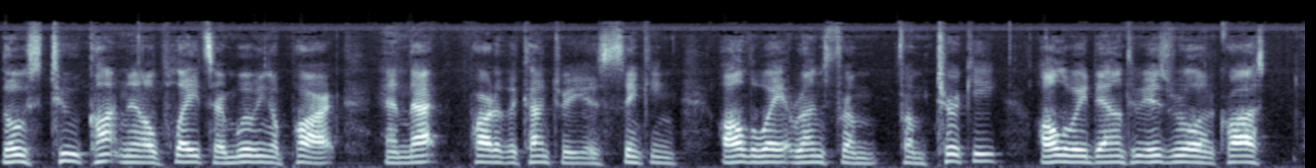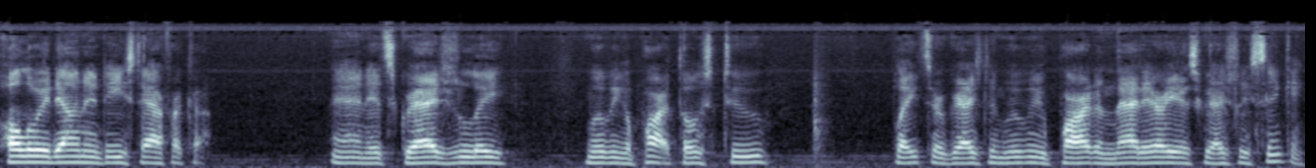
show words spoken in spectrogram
those two continental plates are moving apart, and that part of the country is sinking all the way. It runs from from Turkey all the way down to Israel and across all the way down into East Africa, and it's gradually moving apart. Those two plates are gradually moving apart, and that area is gradually sinking.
